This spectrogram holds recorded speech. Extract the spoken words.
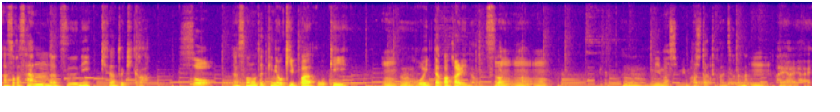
あそうか。3月に来た時か。そだからその時に置きっぱ置き、ううんうん、置いたばかりの巣うんうん箱うん。うん。見ました見ました。あったって感じかな、うん。はいはいはい、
